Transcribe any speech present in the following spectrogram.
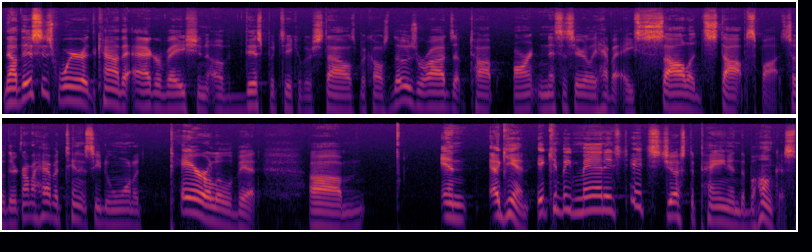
Now this is where the, kind of the aggravation of this particular style is because those rods up top aren't necessarily have a, a solid stop spot. So they're going to have a tendency to want to tear a little bit. Um, and again, it can be managed. It's just a pain in the bahunkus.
